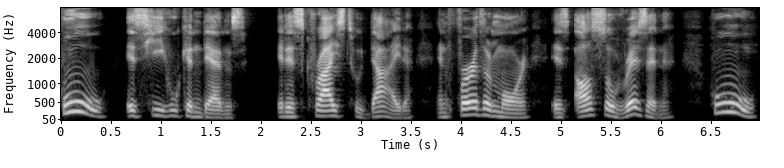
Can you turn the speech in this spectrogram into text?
Who is he who condemns? It is Christ who died, and furthermore is also risen, who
